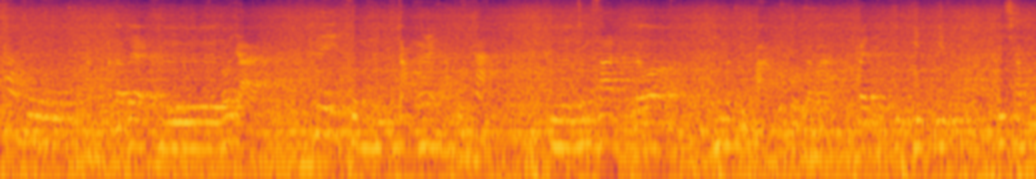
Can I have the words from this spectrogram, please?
ชาบูอันดับแรกคือเราอยาก ให้คนจำง่ายครับผมค่ะ คือสั้นๆแล้วก็ให้มันติดปากทุกคนแบบว่าไปไหนกินกินกินที่ชาบู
